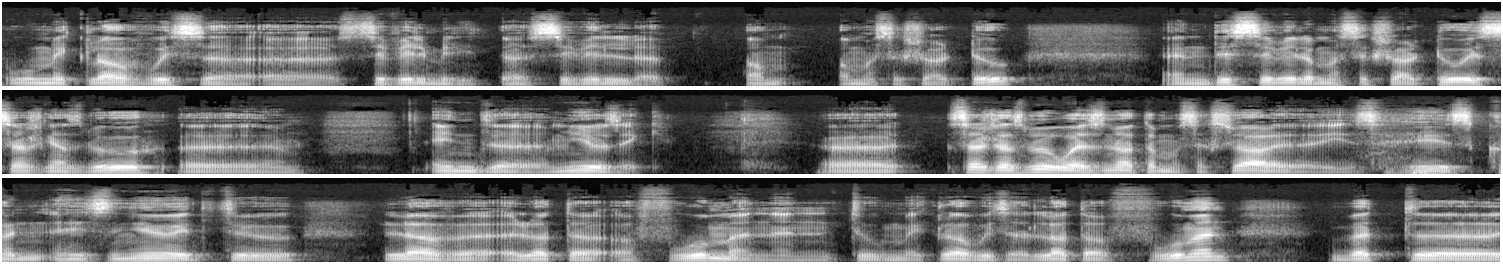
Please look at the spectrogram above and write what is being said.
who make love with civil civil uh, hom- homosexual too, and this civil homosexual too is Serge Gainsbourg uh, in the music. Uh, Serge Gainsbourg was not homosexual. He's he's con- he's knew to love a, a lot of, of women and to make love with a lot of women, but uh,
